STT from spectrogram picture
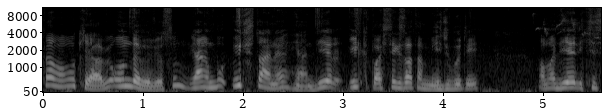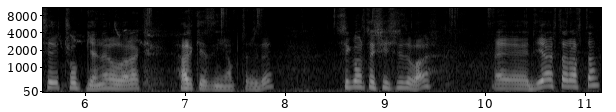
Tamam okey abi onu da veriyorsun. Yani bu üç tane yani diğer ilk baştaki zaten mecburi. Ama diğer ikisi çok genel olarak herkesin yaptırdığı. Sigorta çeşidi var. Ee, diğer taraftan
